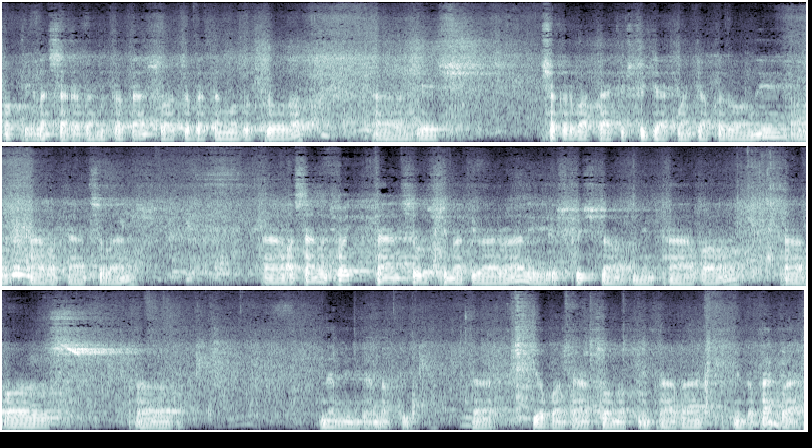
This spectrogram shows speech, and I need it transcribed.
oké, lesz erre bemutatás, szóval többet nem mondok róla, és bakták is tudják majd gyakorolni a táva táncolást. Aztán, hogy hogy táncol Simati Várváni és Krishna, mint táva, az nem mindennapi jobban táncolnak, mint pávák, mint a pávák.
